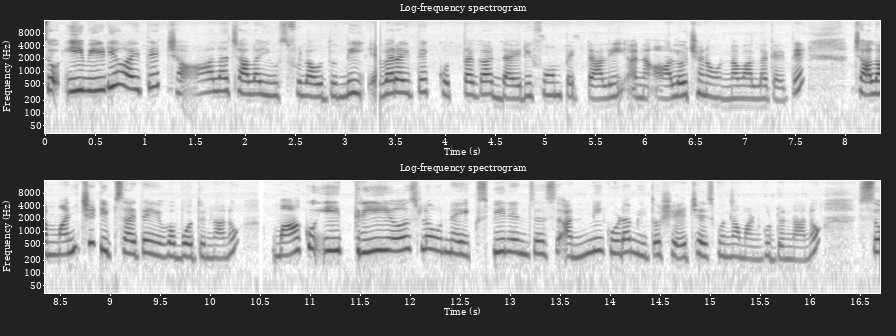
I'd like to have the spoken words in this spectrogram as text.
సో ఈ వీడియో అయితే చాలా చాలా యూస్ఫుల్ అవుతుంది. ఎవరైతే కొత్తగా డైరీ ఫామ్ పెట్టాలి అన్న ఆలోచన ఉన్న వాళ్ళకైతే చాలా మంచి టిప్స్ అయితే ఇవ్వబోతున్నాను. మాకు ఈ త్రీ ఇయర్స్లో ఉన్న ఎక్స్పీరియన్సెస్ అన్నీ కూడా మీతో షేర్ చేసుకుందాం అనుకుంటున్నాను. సో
